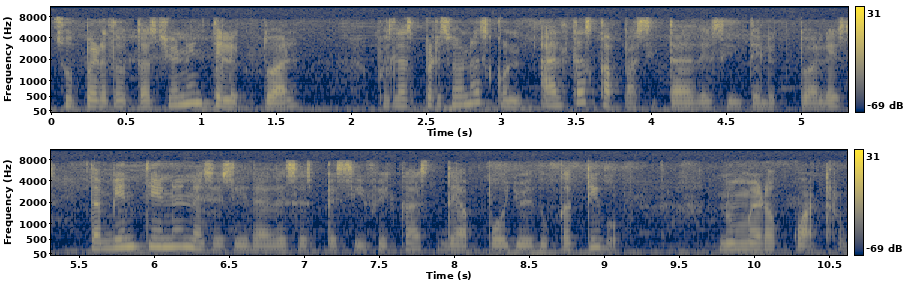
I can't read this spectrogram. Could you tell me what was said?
Superdotación intelectual, pues las personas con altas capacidades intelectuales también tienen necesidades específicas de apoyo educativo. Número 4.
